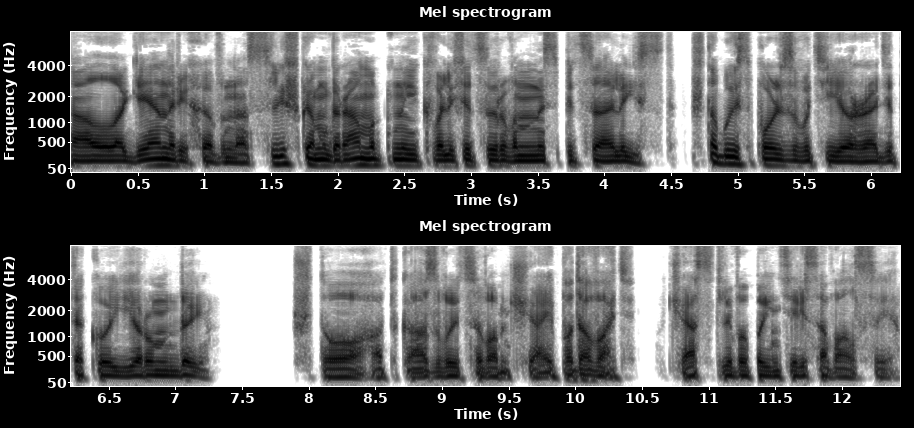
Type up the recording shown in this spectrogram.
«Алла Генриховна слишком грамотный и квалифицированный специалист, чтобы использовать ее ради такой ерунды». «Что, отказывается вам чай подавать?» — участливо поинтересовался я.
